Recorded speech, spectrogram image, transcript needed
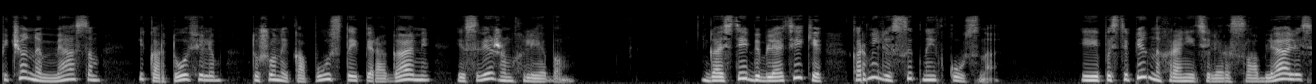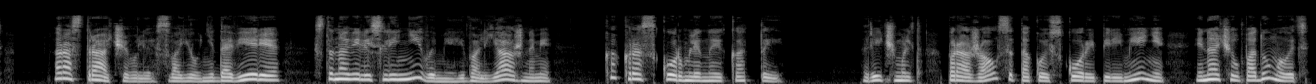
печеным мясом и картофелем, тушеной капустой, пирогами и свежим хлебом. Гостей библиотеки кормили сытно и вкусно. И постепенно хранители расслаблялись, растрачивали свое недоверие, становились ленивыми и вальяжными, как раскормленные коты. Ричмольд поражался такой скорой перемене и начал подумывать,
